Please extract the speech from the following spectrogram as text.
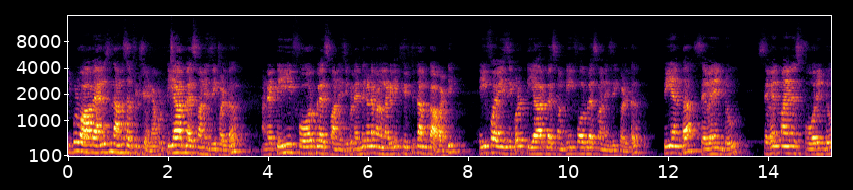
ఇప్పుడు ఆ వాల్యూస్ దాంట్లో సబ్స్టిట్యూట్ చేయండి. అప్పుడు t r plus one is equal to అంటే t four plus one is equal ఎందుకంటే మనం అడిగింది ఫిఫ్త్ టర్మ్ కాబట్టి t five is equal t r plus one t four plus one is equal to p అంత seven into seven minus four into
